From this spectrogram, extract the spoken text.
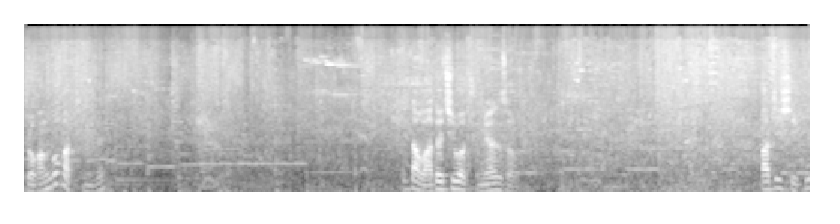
들어간 것 같은데? 일단 와드 지워주면서 빠지시고.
